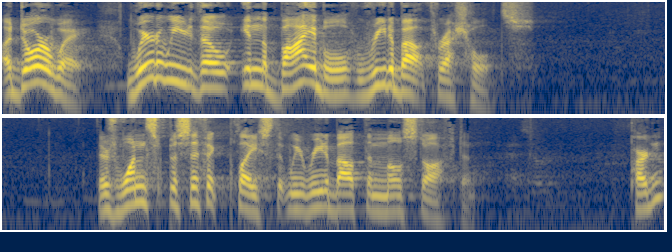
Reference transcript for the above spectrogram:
A doorway. Where do we, though, in the Bible, read about thresholds? There's one specific place that we read about them most often. Pardon?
